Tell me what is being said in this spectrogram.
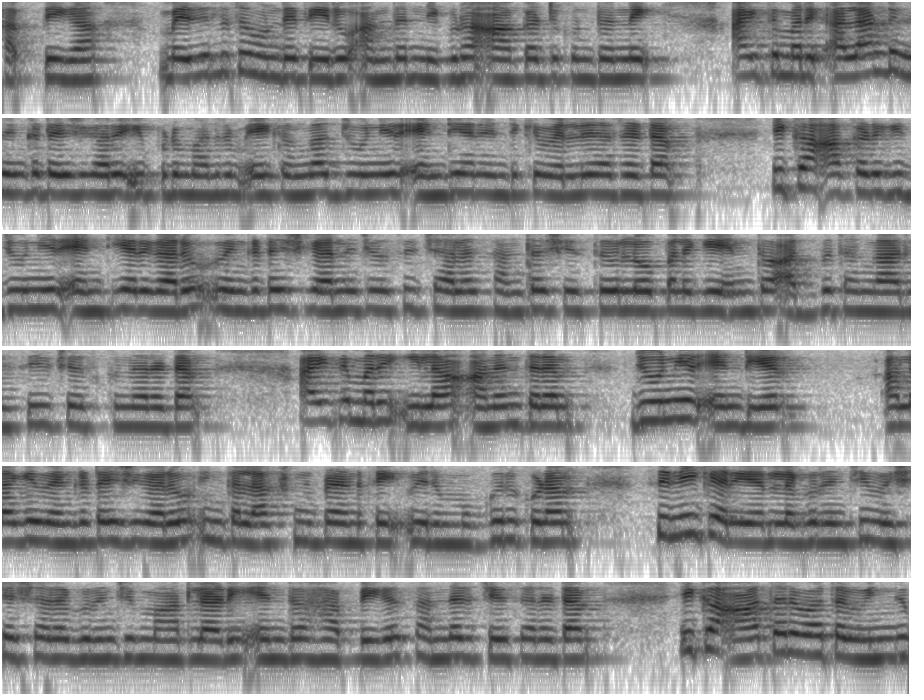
హ్యాపీగా మెదులుతూ ఉండే తీరు అందరినీ కూడా ఆకట్టుకుంటుంది. అయితే మరి అలాంటి వెంకటేష్ గారు ఇప్పుడు మాత్రం ఏకంగా జూనియర్ ఎన్టీఆర్ ఇంటికి వెళ్ళారట. ఇక అక్కడికి జూనియర్ ఎన్టీఆర్ గారు వెంకటేష్ గారిని చూసి చాలా సంతోషిస్తూ లోపలికి ఎంతో అద్భుతంగా రిసీవ్ చేసుకున్నారట. అయితే మరి ఇలా అనంతరం జూనియర్ ఎన్టీఆర్ అలాగే వెంకటేష్ గారు ఇంకా లక్ష్మీ ప్రణతి వీరు ముగ్గురు కూడా సినీ కెరియర్ల గురించి విశేషాల గురించి మాట్లాడి ఎంతో హ్యాపీగా సందడి చేశారట. ఇక ఆ తర్వాత విందు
